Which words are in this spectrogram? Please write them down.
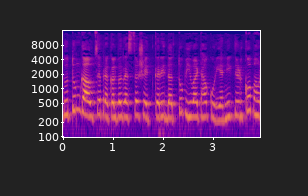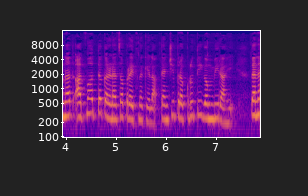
दुतुम गावचे प्रकल्पग्रस्त शेतकरी दत्तू भिवा ठाकूर यांनी तिडको भवनात आत्महत्या करण्याचा प्रयत्न केला. त्यांची प्रकृती गंभीर आहे. त्यांना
